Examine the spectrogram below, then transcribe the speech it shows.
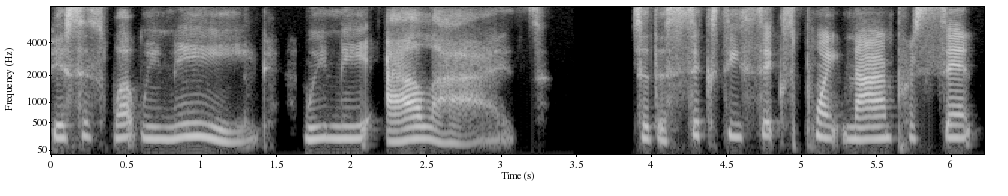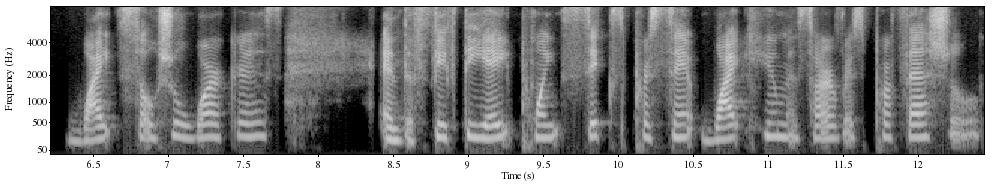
This is what we need. We need allies to the 66.9% white social workers and the 58.6% white human service professional.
